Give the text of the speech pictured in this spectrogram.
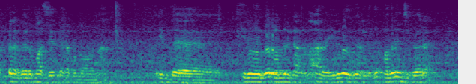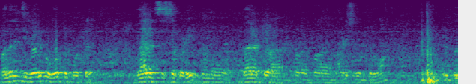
அத்தனை பேருமா சேர்ந்து என்ன பண்ணுவாங்கன்னா இந்த இருபது பேர் வந்திருக்காங்கன்னா அந்த இருபது பேர்ல இருந்து பதினஞ்சு பேரை பதினஞ்சு பேருக்கு ஓட்டு போட்டு பேலட் சிஸ்டம் படி நம்ம பேலட் அடித்து கொடுத்துருவோம். இப்போ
